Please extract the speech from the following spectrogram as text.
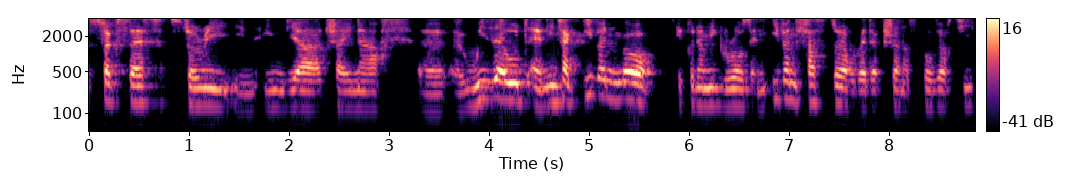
success story in India, China, uh, uh, without, and in fact, even more economic growth and even faster reduction of poverty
